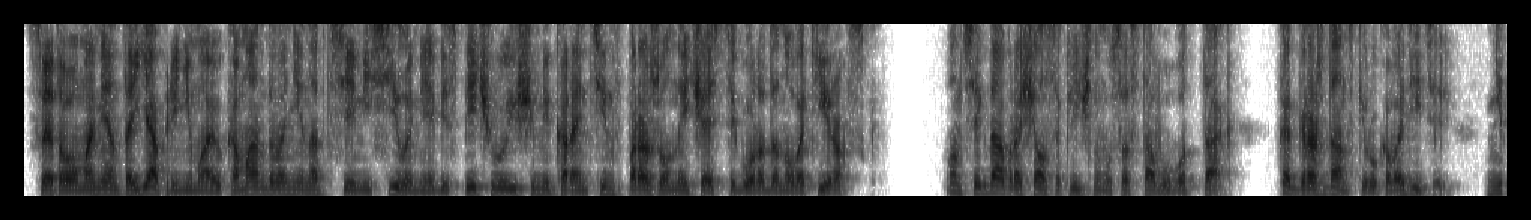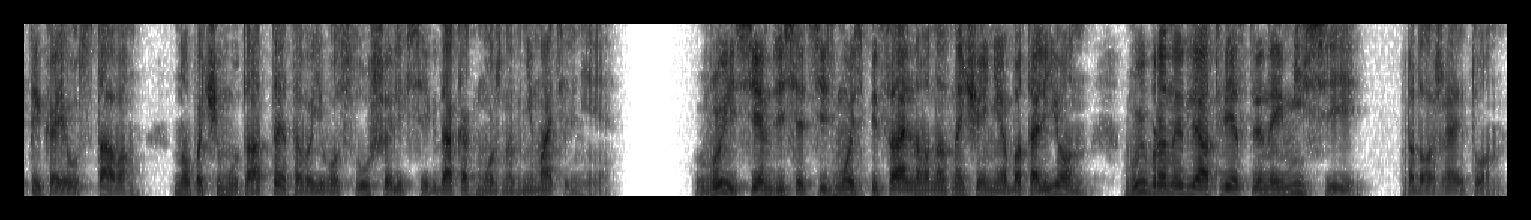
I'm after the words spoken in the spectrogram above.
С этого момента я принимаю командование над всеми силами, обеспечивающими карантин в пораженной части города Новокировск. Он всегда обращался к личному составу вот так, как гражданский руководитель, не тыкая уставом, но почему-то от этого его слушали всегда как можно внимательнее. Вы, 77-й специального назначения батальон, выбраны для ответственной миссии, продолжает он.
